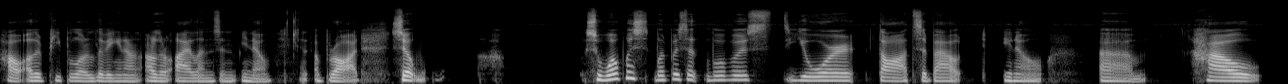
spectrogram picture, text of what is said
how other people are living in other islands and you know abroad. So so what was what was it what was your thoughts about you know um, how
